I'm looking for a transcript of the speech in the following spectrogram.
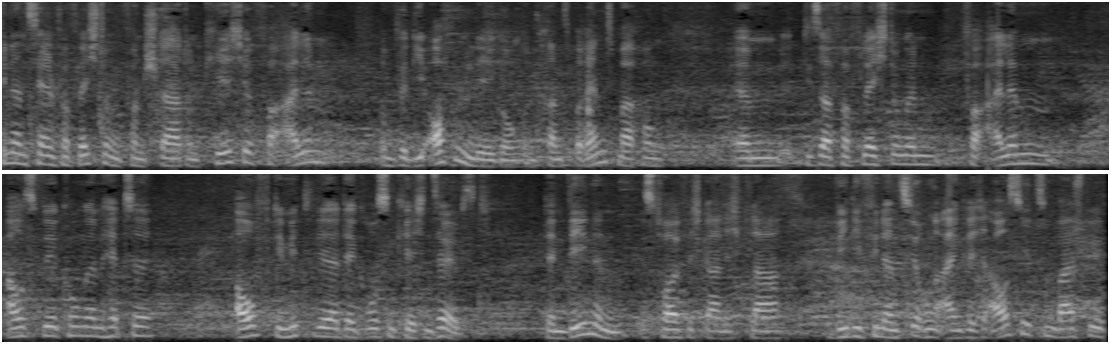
finanziellen Verflechtungen von Staat und Kirche vor allem und für die Offenlegung und Transparentmachung ähm, dieser Verflechtungen vor allem Auswirkungen hätte auf die Mitglieder der großen Kirchen selbst. Denn denen ist häufig gar nicht klar, wie die Finanzierung eigentlich aussieht. Zum Beispiel,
